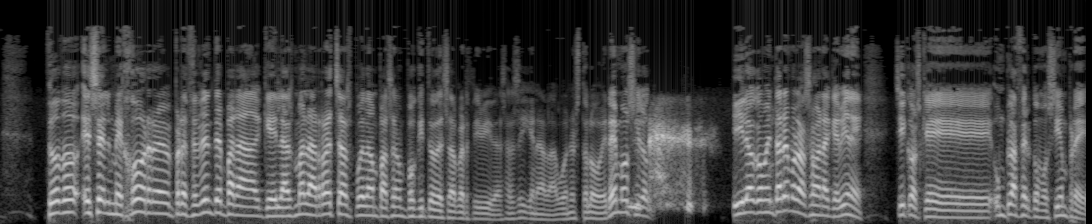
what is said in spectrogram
todo es el mejor precedente para que las malas rachas puedan pasar un poquito desapercibidas. Así que nada, bueno, esto lo veremos y lo... Y lo comentaremos la semana que viene. Chicos, que un placer como siempre.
